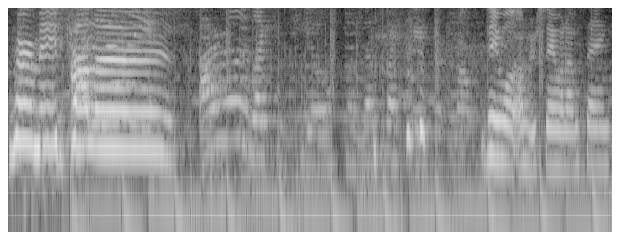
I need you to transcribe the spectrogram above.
Mermaid colors! I really like the. Like, color. They won't understand what I'm saying.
